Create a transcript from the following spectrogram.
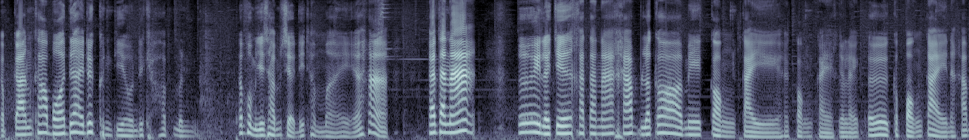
กับการฆ่าบอสได้ด้วยคนเดียวนะครับ มันแล้วผมจะทำเสียงนี้ทำไมอะคาตานะเอ้ยเราเจอคาตานะครับ แล้วก็มีกล่องไก่กล่องไก่คืออะไรเออกระป๋องไก่นะครับ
